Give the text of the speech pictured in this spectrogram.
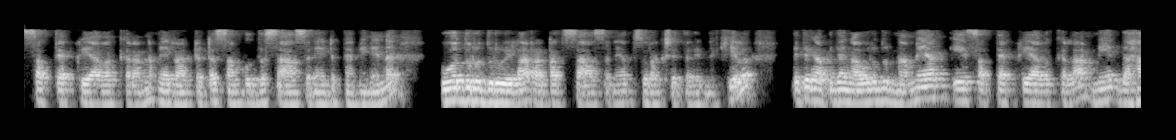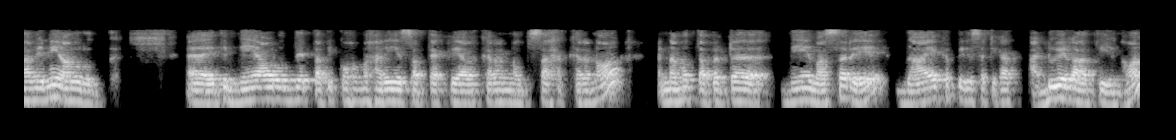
සත්‍යක්‍රියාවක් කරන්න මේ රටට සම්බුද්ධ ශාසනයට පැමිණෙන උවදුරු දුරු වෙලා රටත් ශාසනයත් සුරක්ෂිත වෙන්න කියලා. ඉතින් අපි දැන් අවුරුදු 9ක් ඒ සත්‍යක්‍රියාව කළා මේ 10 වෙනි අවුරුද්ද. ඉතින් මේ අවුරුද්දෙත් අපි කොහොම හරි මේ සත්‍යක්‍රියාව කරන්න උත්සාහ කරනවා. නමුත් අපිට මේ වසරේ දායක පිරිස ටිකක් අඩු වෙලා තියෙනවා.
